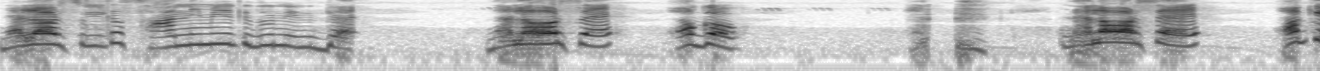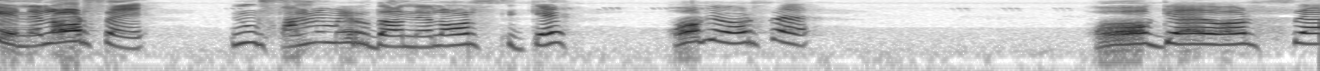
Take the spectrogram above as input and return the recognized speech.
ನೆಲ ಒರ್ಸ್ಲಿಕ್ಕೆ ಸಾನಿ ಮೀರಿದು ನಿನಗೆ. ನೆಲ ಒರ್ಸೆ, ಹೋಗೋ. ನೆಲ ಒರ್ಸೆ. ಹೋಗಿ ನೆಲ ಒರ್ಸೆ ನಿಮ್ಗೆ ಸಣ್ಣ ಮೀರದ ನೆಲ ಒರ್ಸ್ಲಿಕ್ಕೆ ಹೋಗಿ ಒರ್ಸೆ ಹೋಗೆ ಒರ್ಸೆ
